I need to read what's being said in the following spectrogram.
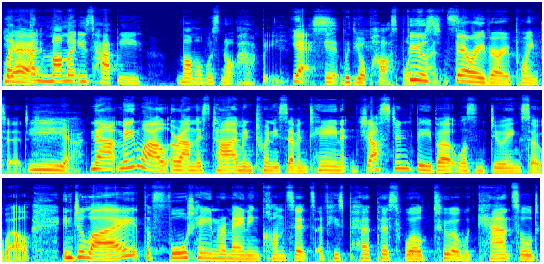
Like, Yeah. and Mama is happy. Mama was not happy. Yes. i- with your past Feels very, very pointed. yeah. Now, meanwhile, around this time in 2017, Justin Bieber wasn't doing so well. In July, the 14 remaining concerts of his Purpose World Tour were cancelled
